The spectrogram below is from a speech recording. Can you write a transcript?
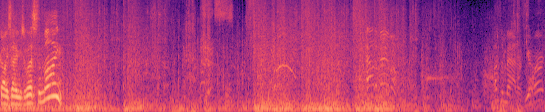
Guy's aim's worse than mine! Out of ammo. What's the matter? You hurt?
